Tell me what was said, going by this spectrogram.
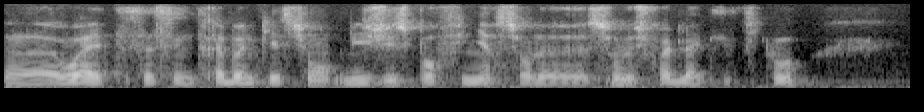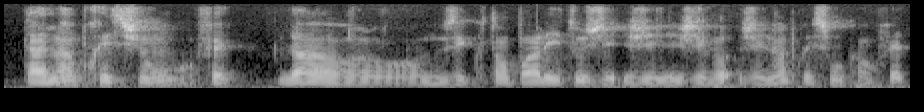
euh, ouais, ça c'est une très bonne question. Mais juste pour finir sur le, sur le choix de l'Atlético, tu as l'impression, en fait, là, en, nous écoutant parler et tout, j'ai l'impression qu'en fait,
